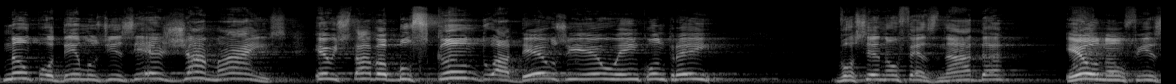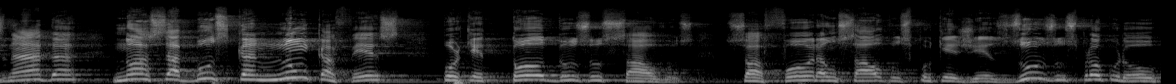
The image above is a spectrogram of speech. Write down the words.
Não podemos dizer jamais, eu estava buscando a Deus e eu o encontrei. Você não fez nada, eu não fiz nada, nossa busca nunca fez, porque todos os salvos só foram salvos porque Jesus os procurou,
